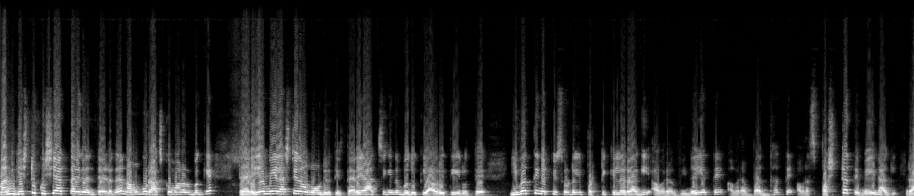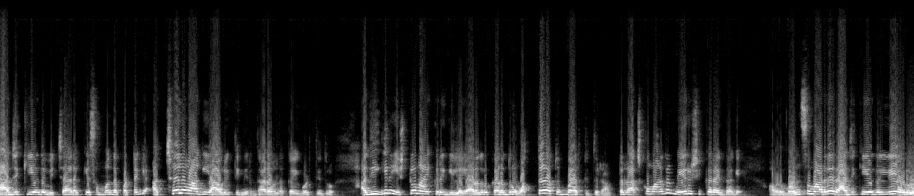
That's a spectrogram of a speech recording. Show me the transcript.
ನನ್ಗೆ ಎಷ್ಟು ಖುಷಿ ಆಗ್ತಾ ಇದೆ ಅಂತ ಹೇಳಿದ್ರೆ ನಮಗೂ ರಾಜ್ಕುಮಾರ್ ಅವ್ರ ಬಗ್ಗೆ ತೆರೆಯ ಮೇಲೆ ಅಷ್ಟೇ ನಾವು ನೋಡಿರ್ತೀವಿ. ತೆರೆ ಆಚೆಗಿನ ಬದುಕು ಯಾವ ರೀತಿ ಇರುತ್ತೆ? ಇವತ್ತಿನ ಎಪಿಸೋಡ್ ಅಲ್ಲಿ ಪರ್ಟಿಕ್ಯುಲರ್ ಆಗಿ ಅವರ ವಿನಯತೆ, ಅವರ ಬದ್ಧತೆ, ಅವರ ಸ್ಪಷ್ಟತೆ ಮೇನ್ ಆಗಿ ರಾಜಕೀಯದ ವಿಚಾರಕ್ಕೆ ಸಂಬಂಧಪಟ್ಟಂಗೆ ಅಚಲವಾಗಿ ಯಾವ ರೀತಿ ನಿರ್ಧಾರವನ್ನ ಕೈಗೊಳ್ತಿದ್ರು. ಅದು ಈಗಿನ ಎಷ್ಟೋ ನಾಯಕರಿಗಿಲ್ಲ. ಯಾರಾದ್ರೂ ಕರೆದ್ರು ಒತ್ತಡ ತುಂಬಾ ಇರ್ತಿತ್ತು. ಡಾಕ್ಟರ್ ರಾಜ್ಕುಮಾರ್ ಅಂದ್ರೆ ಮೇರು ಶಿಖರ ಇದ್ದಾಗೆ. ಅವ್ರ ಮನ್ಸು ಮಾಡದೆ ರಾಜಕೀಯದಲ್ಲಿ ಅವರು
